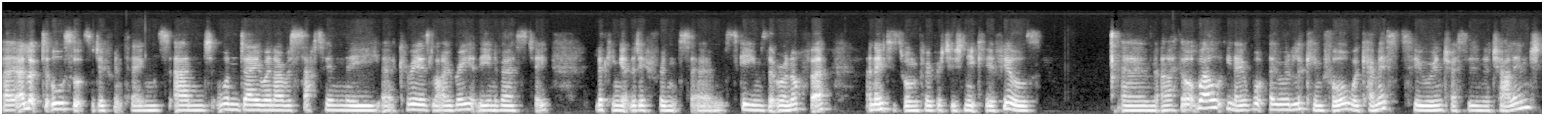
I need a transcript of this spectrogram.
I, I, looked at all sorts of different things. And one day, when I was sat in the uh, careers library at the university, looking at the different um, schemes that were on offer, I noticed one for British nuclear fuels. Um, and I thought, well, you know, what they were looking for were chemists who were interested in a challenge,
